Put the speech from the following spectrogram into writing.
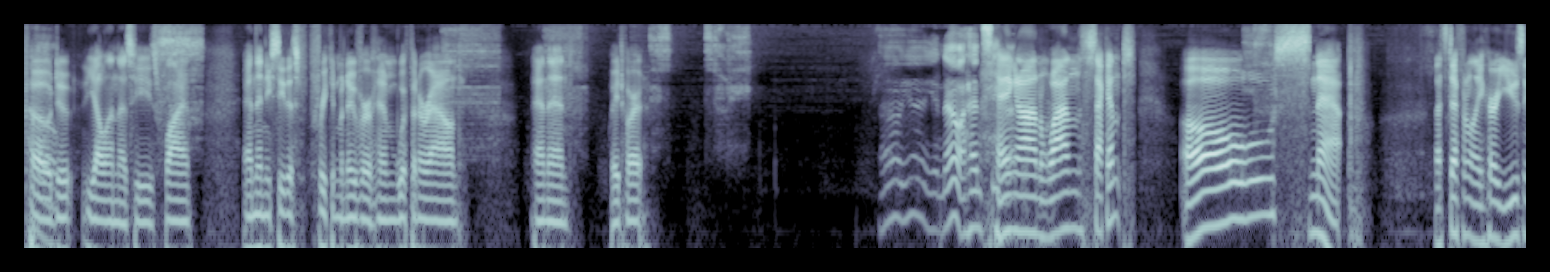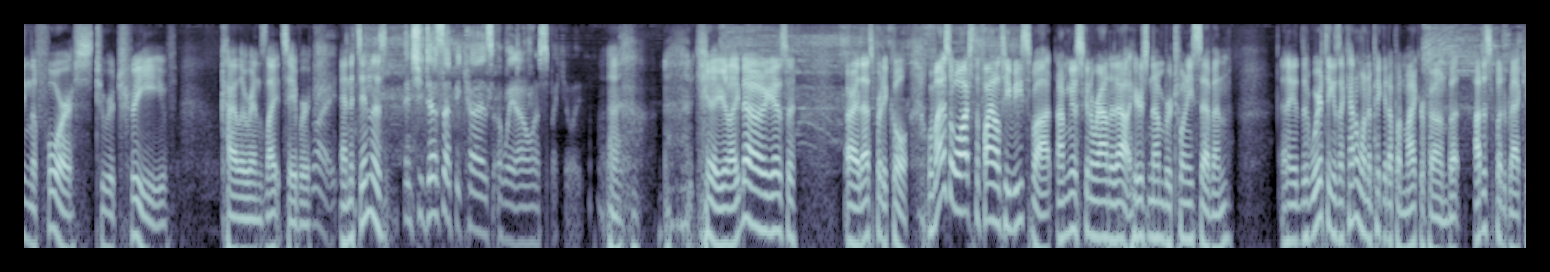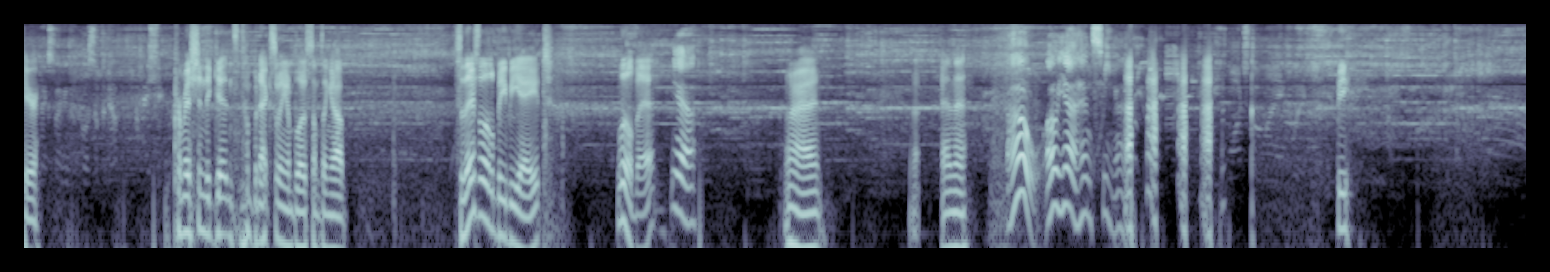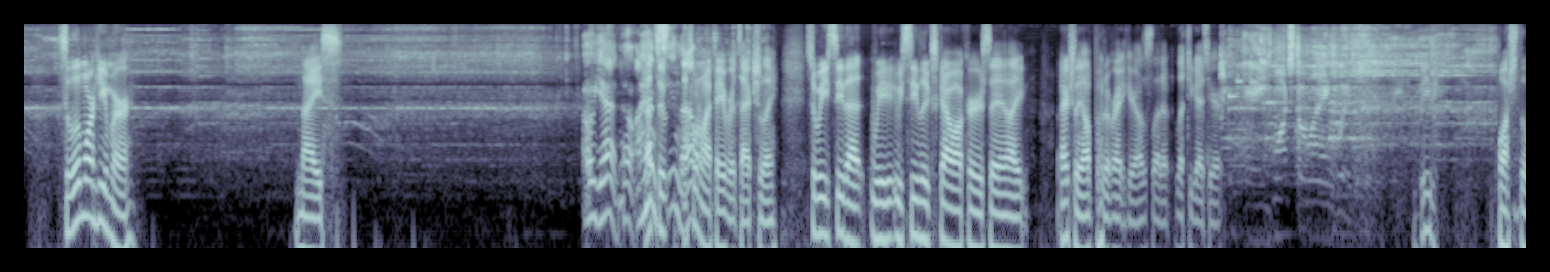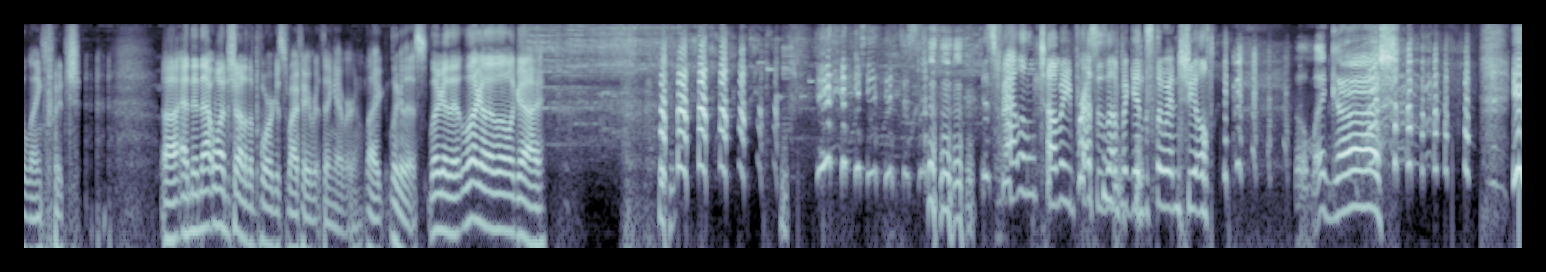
Poe Poe. do- yelling as he's flying, and then you see this freaking maneuver of him whipping around, and then wait for it. Oh yeah, yeah. No, I hadn't seen. Hang on one second. Oh snap! That's definitely her using the Force to retrieve Kylo Ren's lightsaber. Right. And it's in this And she does that because. Oh wait, I don't want to speculate. yeah, you're like, no, I guess. uh, All right, that's pretty cool. We might as well watch the final TV spot. I'm just going to round it out. Here's number 27. And the weird thing is, I kind of want to pick it up on microphone, but I'll just put it back here. Permission to get into the next wing and blow something up. So there's a little BB-8, a little bit. Yeah. All right, and then Oh, oh yeah, I hadn't seen that. B. So a little more humor. Nice. oh yeah, no, I hadn't a- seen that. that's one of my favorites actually. So we see that we, we see Luke Skywalker say like actually I'll put it right here. I'll just let it let you guys hear it. Watch the language. Be- Watch the language. Uh, and then that one shot of the porg is my favorite thing ever. Like, look at this. Look at that. Look at that little guy. His fat little tummy presses up against the windshield. Oh my gosh.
